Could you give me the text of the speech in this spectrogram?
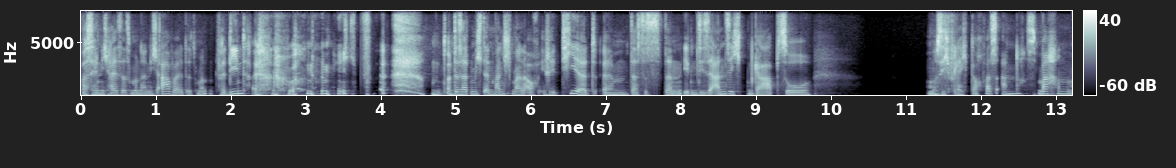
Was ja nicht heißt, dass man da nicht arbeitet. Man verdient halt einfach nur nichts. Und, und das hat mich dann manchmal auch irritiert, ähm, dass es dann eben diese Ansichten gab, so muss ich vielleicht doch was anderes machen?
